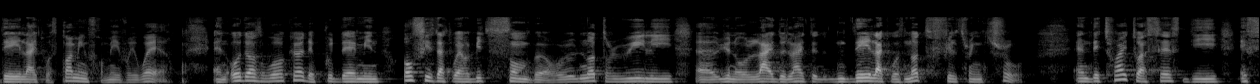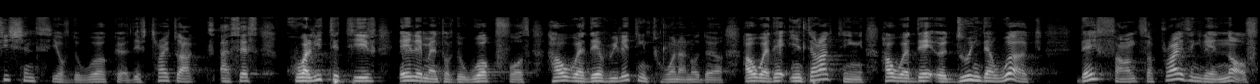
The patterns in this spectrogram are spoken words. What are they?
daylight was coming from everywhere. And others workers, they put them in offices that were a bit somber, not really, uh, you know, light. The light, the daylight was not filtering through. And they try to assess the efficiency of the worker. They try to assess qualitative element of the workforce. How were they relating to one another? How were they interacting? How were they uh, doing their work? They found, surprisingly enough,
